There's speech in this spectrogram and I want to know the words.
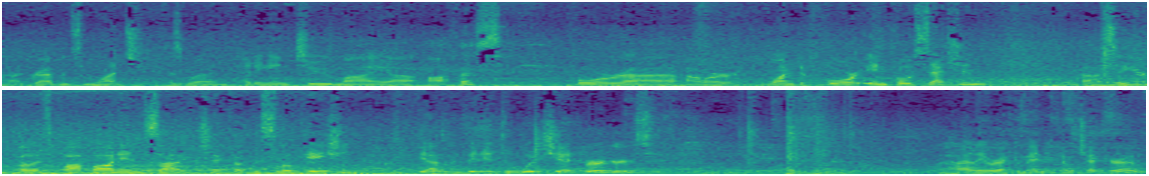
uh, grabbing some lunch as well. I'm heading into my uh, office for uh, our 1 to 4 info session. Uh, so here, let's pop on inside, check out this location. If you haven't been into Woodshed Burgers, I highly recommend you come check her out.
